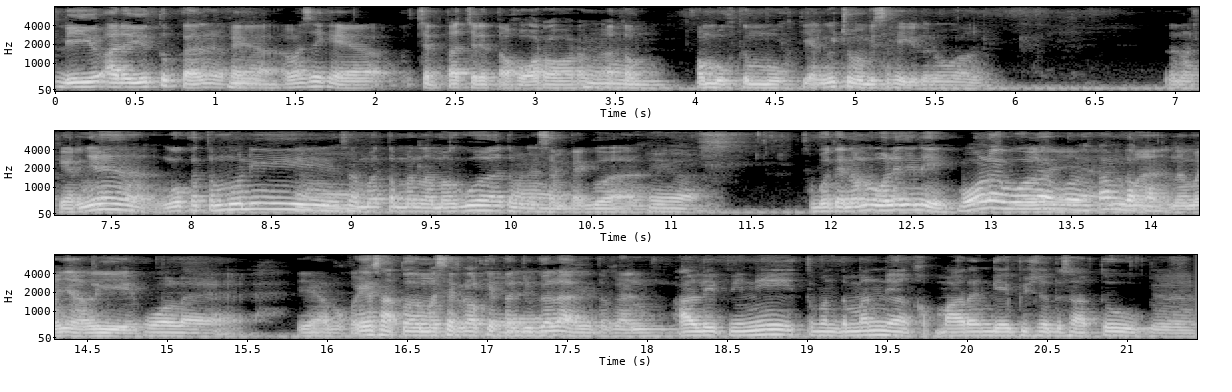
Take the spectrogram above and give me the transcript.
di ada YouTube kan kayak apa sih kayak cerita-cerita horor atau pembukti-pembuktian gue cuma bisa kayak gitu doang. Dan akhirnya gue ketemu nih sama teman lama gue, teman SMP gue. Iya. Sebutin nama boleh gak nih? Boleh, boleh, boleh. ya. Kan Nama- namanya Alif. Boleh. Ya pokoknya satu sama circle kita Iya. juga lah gitu kan. Alif ini teman-teman yang kemarin di episode 1 Nah,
